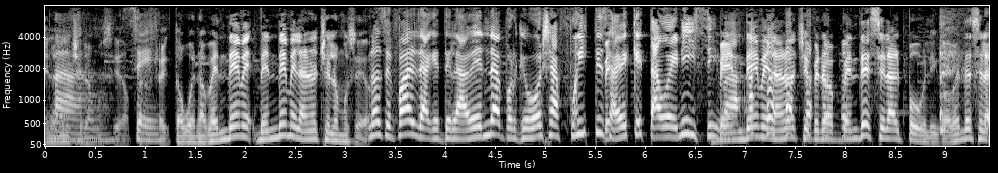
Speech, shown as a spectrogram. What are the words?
En la Ah, noche de los museos. sí. Perfecto. Bueno, vendeme, vendeme la noche de los museos. No hace falta que te la venda porque vos ya fuiste y sabés que está buenísima. Vendeme la noche, pero vendésela al público, vendésela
